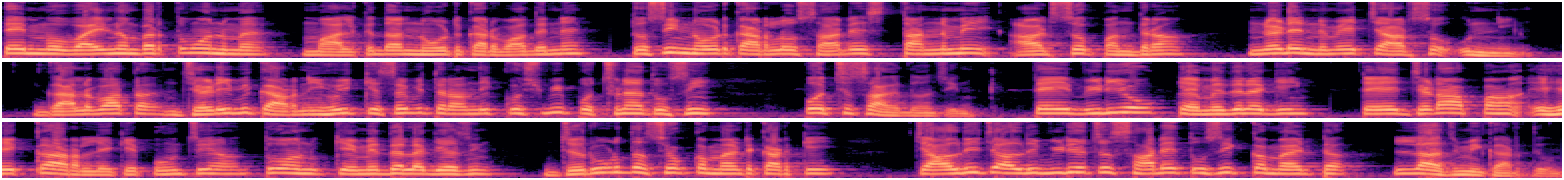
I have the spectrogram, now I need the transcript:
ਤੇ ਮੋਬਾਈਲ ਨੰਬਰ ਤੁਹਾਨੂੰ ਮੈਂ ਮਾਲਕ ਦਾ ਨੋਟ ਕਰਵਾ ਦਿੰਨਾ ਤੁਸੀਂ ਨੋਟ ਕਰ ਲਓ ਸਾਰੇ 97815 99419 ਗੱਲਬਾਤ ਜਿਹੜੀ ਵੀ ਕਰਨੀ ਹੋਈ, ਕਿਸੇ ਵੀ ਤਰ੍ਹਾਂ ਦੀ ਕੁਝ ਵੀ ਪੁੱਛਣਾ ਤੁਸੀਂ, ਪੁੱਛ ਸਕਦੇ ਹੋ ਜੀ। ਤੇ ਵੀਡੀਓ ਕਿਵੇਂ ਦੀ ਲੱਗੀ? ਤੇ ਜਿਹੜਾ ਆਪਾਂ ਇਹ ਘਰ ਲੈ ਕੇ ਪਹੁੰਚੇ ਆ ਤੁਹਾਨੂੰ ਕਿਵੇਂ ਦਾ ਲੱਗਿਆ ਸੀ ਜਰੂਰ ਦੱਸਿਓ ਕਮੈਂਟ ਕਰਕੇ। ਚੱਲਦੀ ਚੱਲਦੀ ਵੀਡੀਓ 'ਚ ਸਾਰੇ ਤੁਸੀਂ ਕਮੈਂਟ ਲਾਜ਼ਮੀ ਕਰ ਦਿਓ।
